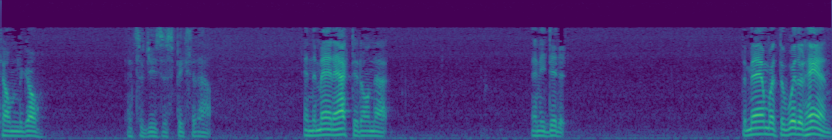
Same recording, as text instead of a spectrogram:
Tell him to go. And so Jesus speaks it out. And the man acted on that. And he did it. The man with the withered hand,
